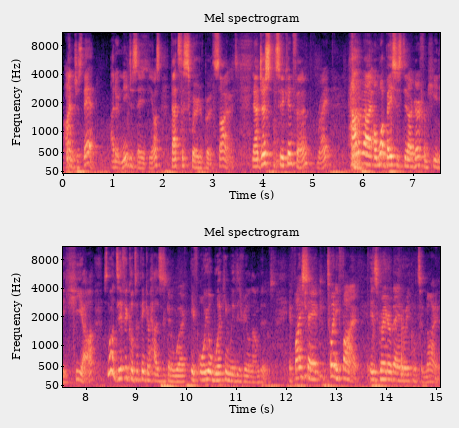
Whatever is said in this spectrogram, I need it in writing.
I'm just there. I don't need to say anything else. That's the square root of both sides. Now, just to confirm, right, how did I, on what basis did I go from here to here? It's not difficult to think of how this is going to work if all you're working with is real numbers. If I say 25 is greater than or equal to 9,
